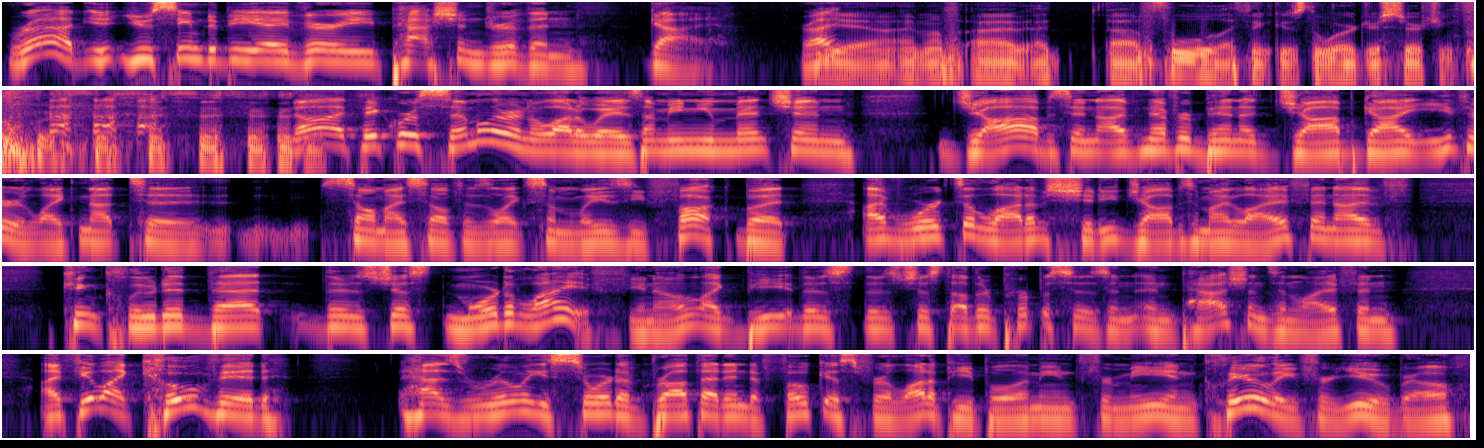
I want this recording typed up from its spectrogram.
Rad. You, you seem to be a very passion driven guy, right? Yeah, I'm a, a, a fool. I think is the word you're searching for. no, I think we're similar in a lot of ways. I mean, you mentioned jobs, and I've never been a job guy either. Like, not to sell myself as like some lazy fuck, but I've worked a lot of shitty jobs in my life, and I've concluded that there's just more to life. You know, like be there's there's just other purposes and, and passions in life, and I feel like COVID has really sort of brought that into focus for a lot of people. I mean, for me and clearly for you, bro.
